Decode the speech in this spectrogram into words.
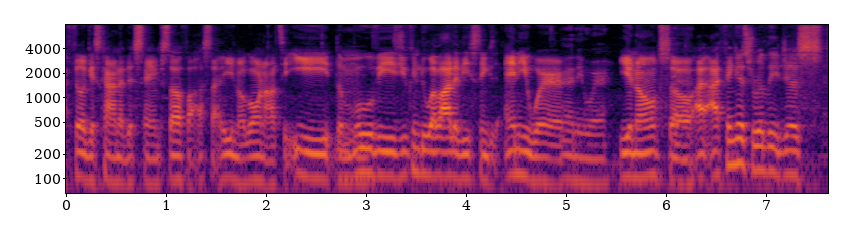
I feel like it's kind of the same stuff outside. You know, going out to eat, the Mm-hmm. movies. You can do a lot of these things anywhere. anywhere You know, so Yeah. I, I think it's really just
